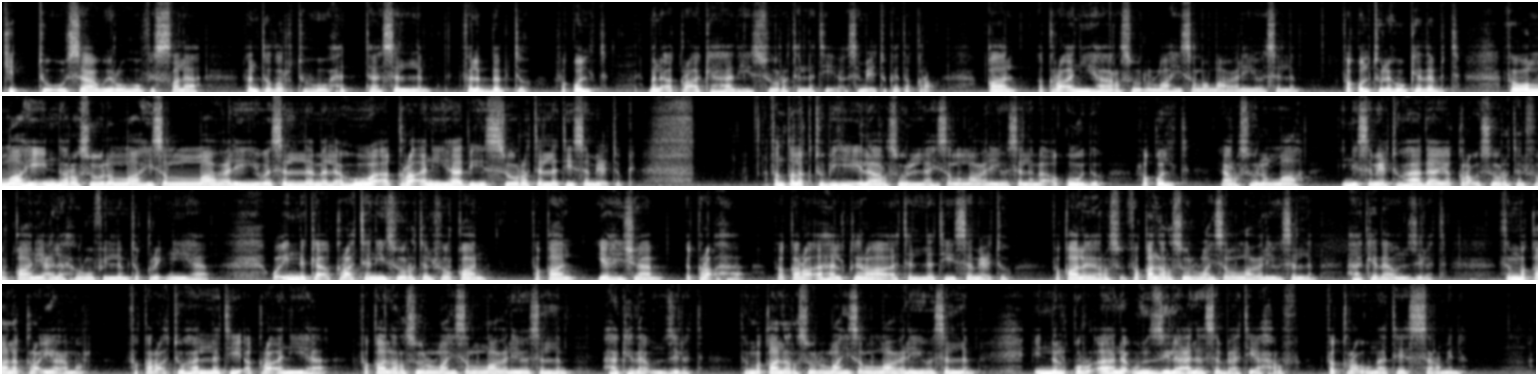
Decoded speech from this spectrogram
كدت أساوره في الصلاة فانتظرته حتى سلم فلببته فقلت من أقرأك هذه السورة التي سمعتك تقرأ؟ قال أقرأنيها رسول الله صلى الله عليه وسلم. فقلت له كذبت فوالله إن رسول الله صلى الله عليه وسلم لهو أقرأني هذه السورة التي سمعتك. فانطلقت به إلى رسول الله صلى الله عليه وسلم أقوده فقلت يا رسول الله إني سمعت هذا يقرأ سورة الفرقان على حروف لم تقرئنيها وإنك أقرأتني سورة الفرقان. فقال يا هشام اقرأها. فقرأها القراءة التي سمعته. فقال, يا رسول فقال رسول الله صلى الله عليه وسلم هكذا أنزلت. ثم قال اقرأ يا عمر. فقرأتها التي أقرأنيها. فقال رسول الله صلى الله عليه وسلم هكذا أنزلت. ثم قال رسول الله صلى الله عليه وسلم إن القرآن أنزل على سبعة أحرف فاقرأوا ما تيسر منه.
